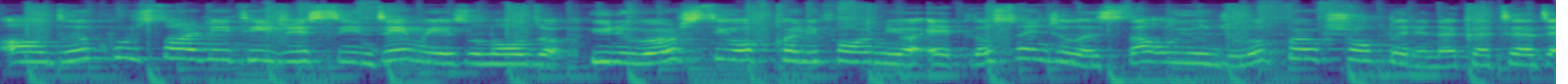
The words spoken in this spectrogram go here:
aldığı kurslar neticesinde mezun oldu. University of California at Los Angeles'ta oyunculuk workshoplarına katıldı.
